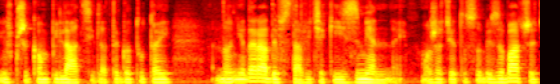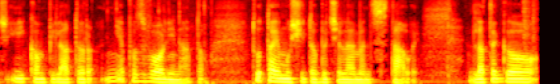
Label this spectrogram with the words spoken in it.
już przy kompilacji. Dlatego tutaj no nie da rady wstawić jakiejś zmiennej. Możecie to sobie zobaczyć i kompilator nie pozwoli na to. Tutaj musi to być element stały. Dlatego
